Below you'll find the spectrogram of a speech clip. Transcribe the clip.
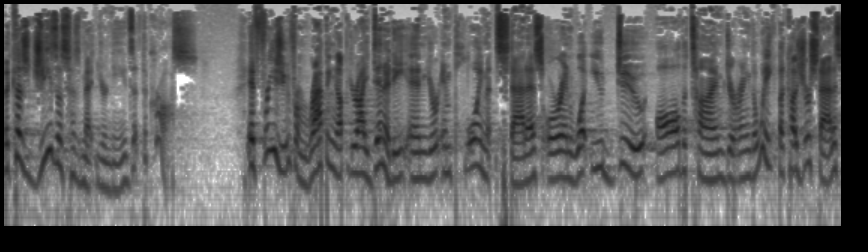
because Jesus has met your needs at the cross. It frees you from wrapping up your identity in your employment status or in what you do all the time during the week because your status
